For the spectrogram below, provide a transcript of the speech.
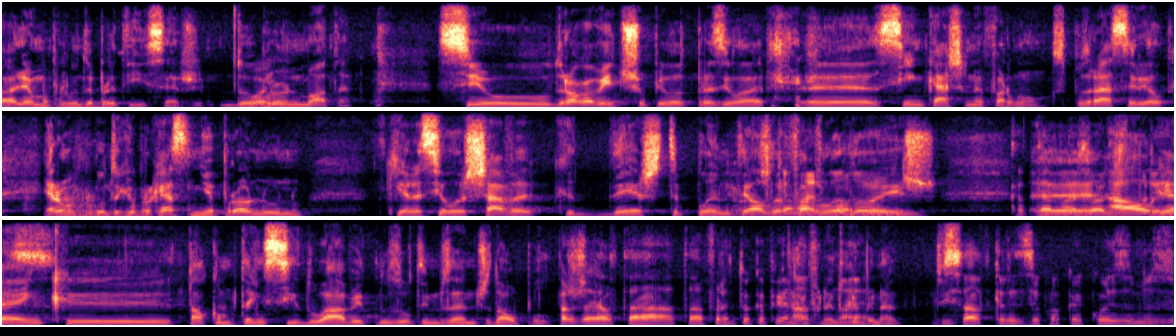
olha, uma pergunta para ti, Sérgio, do Bruno Mota. Se o Drogovic, o piloto brasileiro, eh, se encaixa na Fórmula 1, se poderá ser ele. Era uma pergunta que eu por acaso tinha para o Nuno, que era se ele achava que deste plantel da é Fórmula para o Nuno, 2 para alguém isso. que, tal como tem sido o hábito nos últimos anos, dá o pulo. Para já ele está, está à frente do campeonato. Está à frente do é? campeonato, sim. De querer dizer qualquer coisa, mas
